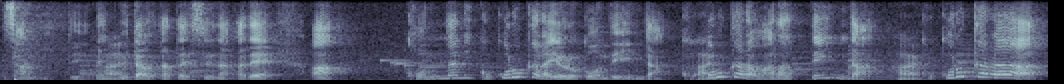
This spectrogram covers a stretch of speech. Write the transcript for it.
賛美っていうね、はい。歌を歌ったりする中であこんなに心から喜んでいいんだ心から笑っていいんだ、はい。心から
